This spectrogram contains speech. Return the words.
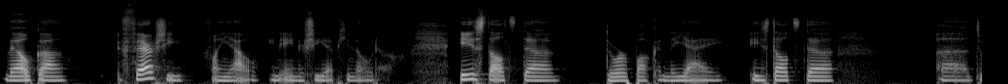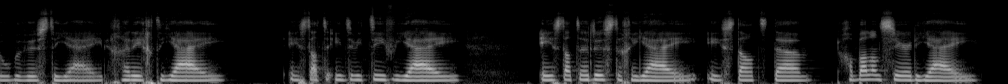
welke versie van jou in energie heb je nodig? Is dat de doorpakkende jij? Is dat de uh, doelbewuste jij, de gerichte jij? Is dat de intuïtieve jij? Is dat de rustige jij? Is dat de gebalanceerde jij?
